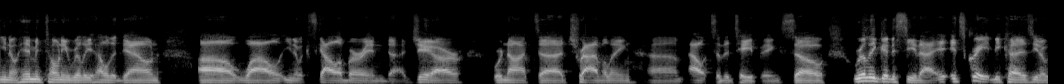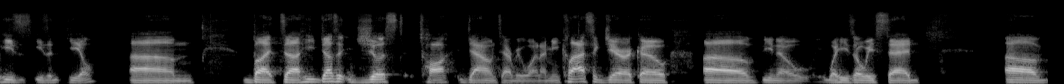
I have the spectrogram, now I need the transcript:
you know, him and Tony really held it down uh, while, you know, Excalibur and uh, JR were not uh, traveling um, out to the taping. So really good to see that. It, it's great because, you know, he's, he's a heel. Um, but uh, he doesn't just talk down to everyone. I mean, classic Jericho of, you know, what he's always said of,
